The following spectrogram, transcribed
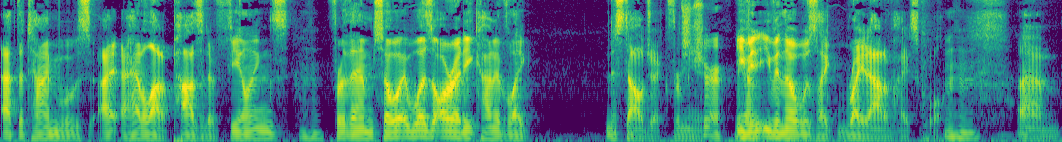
at the time it was I, I had a lot of positive feelings mm-hmm. for them. So it was already kind of like nostalgic for me. Sure, even yeah. even though it was like right out of high school. Um,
